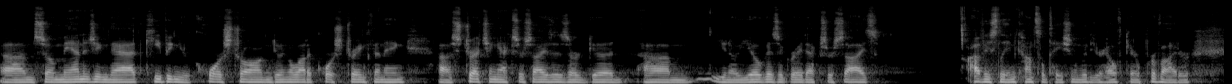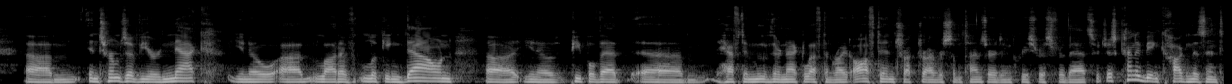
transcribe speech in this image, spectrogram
Um, so managing that, keeping your core strong, doing a lot of core strengthening, uh, stretching exercises are good. Um, you know, yoga is a great exercise. Obviously, in consultation with your healthcare provider. Um, in terms of your neck, you know, a lot of looking down, uh, you know, people that um, have to move their neck left and right often, truck drivers sometimes are at increased risk for that. So just kind of being cognizant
